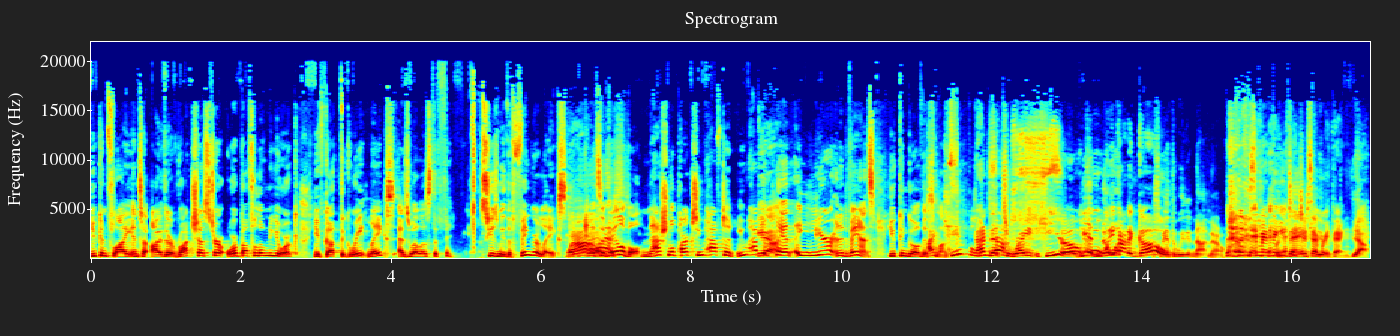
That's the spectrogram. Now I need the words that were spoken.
you can fly into either Rochester or Buffalo, New York. You've got the Great Lakes as well as the, excuse me, the Finger Lakes. Wow. And it's Yes. available. National parks, you have to, you have Yeah. to plan a year in advance. You can go this I month. I can't believe That that's right here. so We cool. no We gotta go. Samantha, we did not know. Samantha, you teach us everything. Yeah.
